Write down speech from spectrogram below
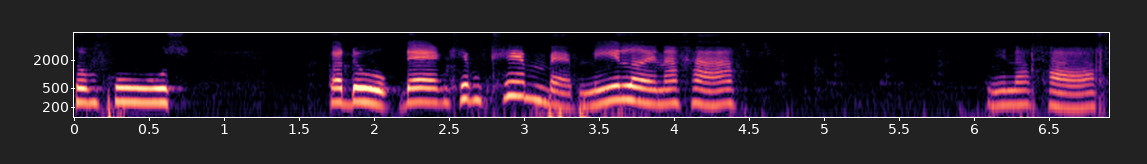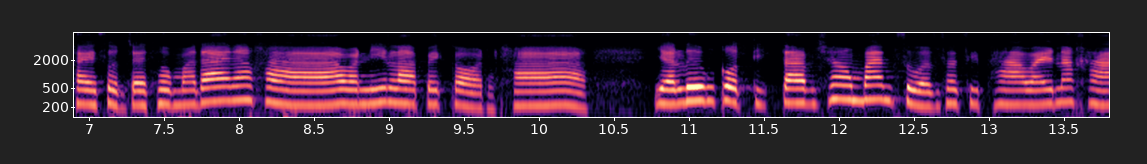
ชมพู กระดูกแดงเข้มๆแบบนี้เลยนะคะ นี่นะคะ ใครสนใจโทรมาได้นะคะ วันนี้ลาไปก่อนค่ะ อย่าลืมกดติดตามช่องบ้านสวนสสิภาไว้นะคะ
